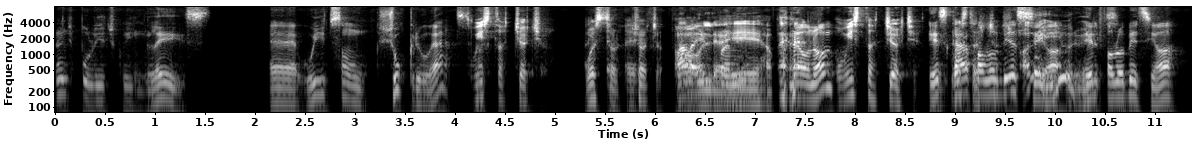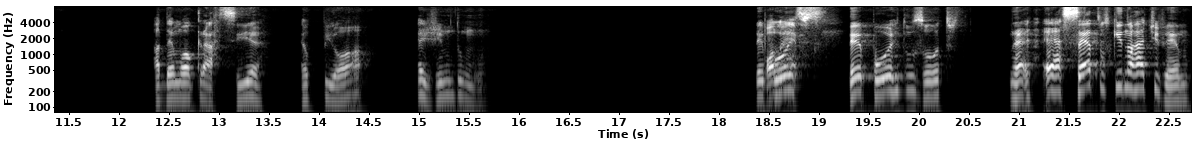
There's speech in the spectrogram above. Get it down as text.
grande político inglês, é, Winston Churchill, é? Winston Churchill. Winston é, Churchill. Fala Olha aí, aí rapaz. Não é o nome? Winston Churchill. Esse cara Winston falou bem assim, ó, ele falou bem assim, ó. A democracia é o pior regime do mundo. Depois, depois dos outros. Né? Exceto os que nós já tivemos.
